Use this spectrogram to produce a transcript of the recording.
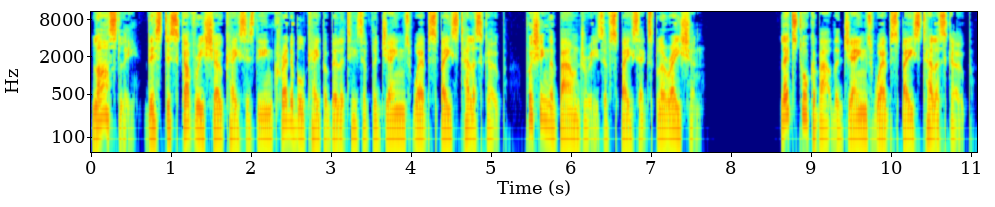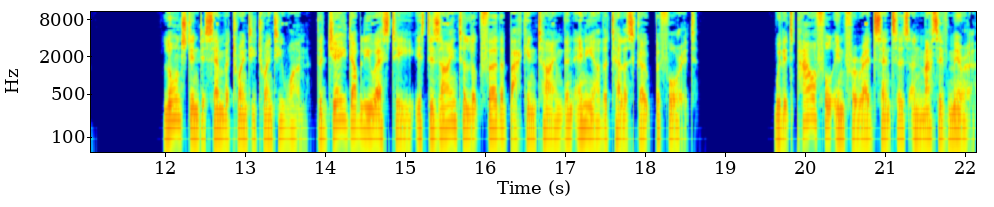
Lastly, this discovery showcases the incredible capabilities of the James Webb Space Telescope, pushing the boundaries of space exploration. Let's talk about the James Webb Space Telescope. Launched in December 2021, the JWST is designed to look further back in time than any other telescope before it. With its powerful infrared sensors and massive mirror,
